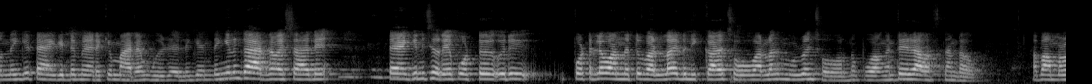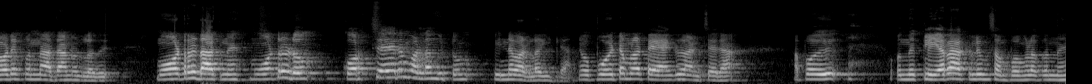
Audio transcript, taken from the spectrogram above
ഒന്നെങ്കിൽ ടാങ്കിന്റെ മേലേക്ക് മരം വീഴുക അല്ലെങ്കിൽ എന്തെങ്കിലും കാരണവശാൽ ടാങ്കിന് ചെറിയ പൊട്ട് ഒരു പൊട്ടൽ വന്നിട്ട് വെള്ളം അതിൽ നിൽക്കാതെ ചോ വെള്ളം മുഴുവൻ ചോർന്ന് പോകും അങ്ങനത്തെ ഒരു അവസ്ഥ ഉണ്ടാവും. അപ്പം നമ്മളോട് ഇപ്പം ഇന്ന് അതാണുള്ളത് മോട്ടർ ഇടാക്കുന്നത് മോട്ടർ ഇടും. കുറച്ച് നേരം വെള്ളം കിട്ടും പിന്നെ വെള്ളമില്ല പോയിട്ട് നമ്മളെ ടാങ്ക് കാണിച്ചു തരാം. അപ്പോൾ ഒന്ന് ക്ലിയർ ആക്കലും സംഭവങ്ങളൊക്കെ ഒന്ന്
